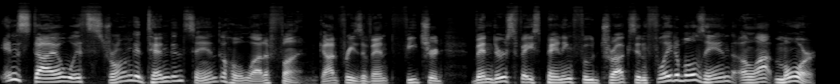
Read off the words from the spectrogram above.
in style with strong attendance and a whole lot of fun. Godfrey's event featured vendors, face painting, food trucks, inflatables, and a lot more.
